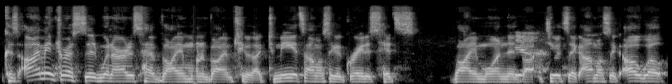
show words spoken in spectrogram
because I'm interested when artists have volume one and volume two. Like to me, it's almost like a greatest hits volume one and Yeah. volume two. It's like almost like oh well.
